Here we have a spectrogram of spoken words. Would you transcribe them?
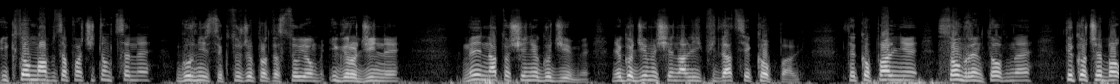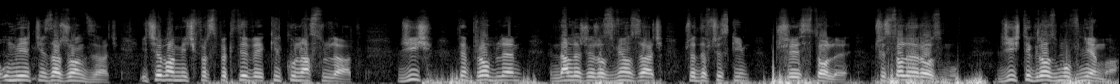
I kto ma zapłacić tą cenę? Górnicy, którzy protestują, ich rodziny. My na to się nie godzimy. Nie godzimy się na likwidację kopalń. Te kopalnie są rentowne, tylko trzeba umiejętnie zarządzać i trzeba mieć perspektywę kilkunastu lat. Dziś ten problem należy rozwiązać przede wszystkim przy stole, przy stole rozmów. Dziś tych rozmów nie ma.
